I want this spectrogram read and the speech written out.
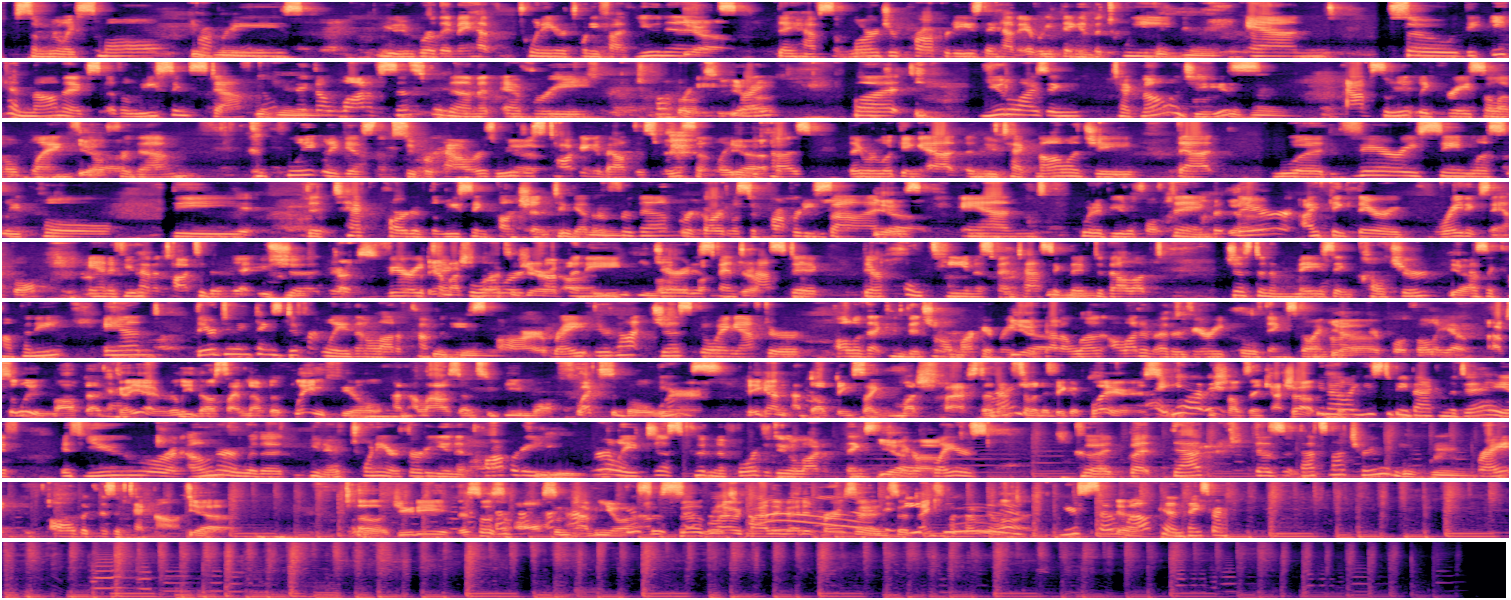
some really small Mhm. properties you know, where they may have 20 or 25 units. They have some larger properties. They have everything in between. Mhm. And so the economics of a leasing staff don't Mhm. make a lot of sense for them at every property, Yeah. right? But utilizing technologies Mhm. absolutely creates a level playing field Yeah. for them, completely gives them superpowers. We were Yeah. just talking about this recently Yeah. because they were looking at a new technology that would very seamlessly pull the the tech part of the leasing function together Mhm. for them, regardless of property size. Yeah. And what a beautiful thing. But Yeah. they're, I think they're a great example. And if you haven't talked to them yet, you should. They're a Yes. very I think I'm tech actually going to forward Jared company. email. Jared is fantastic. Their whole team is fantastic. Mhm. They've developed just an amazing culture Yeah. as a company. And they're doing things differently than a lot of companies Mhm. are, right? They're not just going after all of that conventional market rate. Yeah. They've got a lot, a lot of other very cool things going on in their portfolio. Absolutely love that. Because, yeah, it really does I love the playing field and allows them to be more flexible where Yes. they can adopt things like much faster than some of the bigger players, Right, yeah, which it- helps them catch up. you know, it used to be back in the day if if you were an owner with a you know 20 or 30 unit property, you really just couldn't afford to do a lot of the things that Yeah. bigger players could. But that doesn't that's not true Mhm. right? It's all because of technology. Yeah. Oh, Judy, this was awesome having you on. I'm so so glad we finally met in person. So you for coming along. You're so Yeah. welcome. Thanks for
